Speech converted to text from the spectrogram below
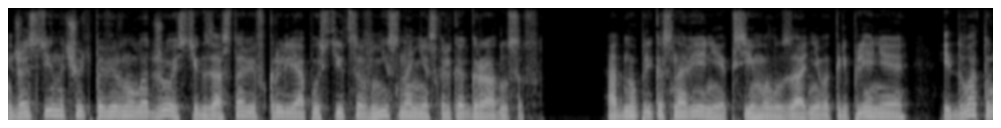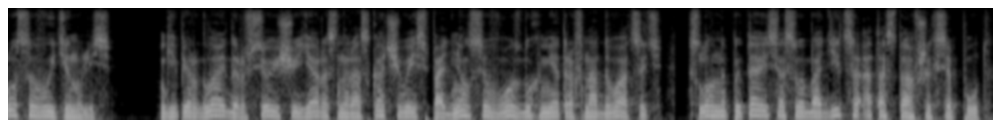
Джастина чуть повернула джойстик, заставив крылья опуститься вниз на несколько градусов. Одно прикосновение к символу заднего крепления, и два троса вытянулись. Гиперглайдер все еще яростно раскачиваясь поднялся в воздух метров на двадцать, словно пытаясь освободиться от оставшихся пут.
